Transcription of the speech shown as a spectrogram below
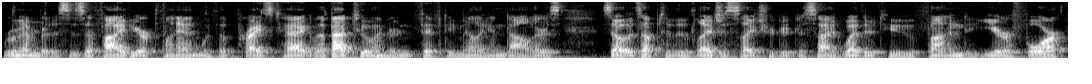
Remember, this is a five year plan with a price tag of about $250 million. So it's up to the legislature to decide whether to fund year four.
